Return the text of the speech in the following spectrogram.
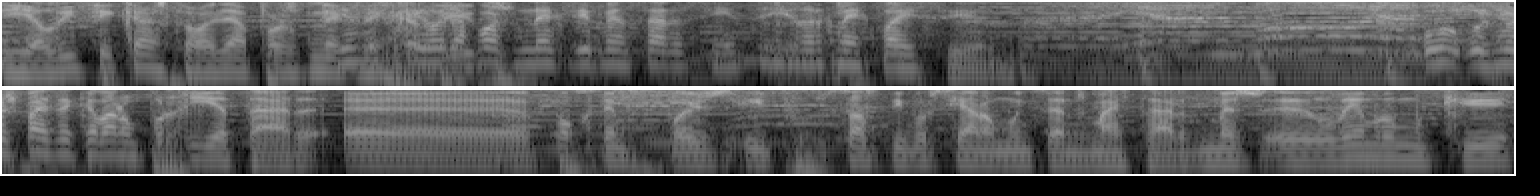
e ali ficaste a olhar para os bonecos eu fiquei a olhar para os encardidos. bonecos e a pensar assim, "Então, e agora como é que vai ser? O- Os meus pais acabaram por reatar eh, pouco tempo depois e só se divorciaram muitos anos mais tarde, mas eh, lembro-me que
